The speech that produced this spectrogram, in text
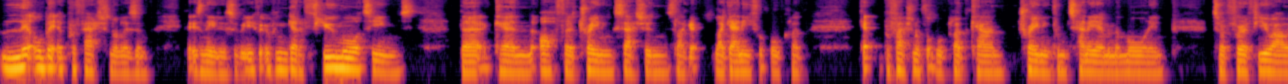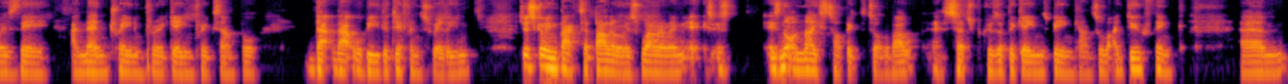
little bit of professionalism that is needed. So if, if we can get a few more teams that can offer training sessions like like any football club professional football club can, training from 10 a.m. in the morning to, for a few hours there and then training for a game, for example. That that will be the difference, really. And just going back to Bala as well, I mean, it's, it's, it's not a nice topic to talk about as such because of the games being cancelled. But I do think um,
